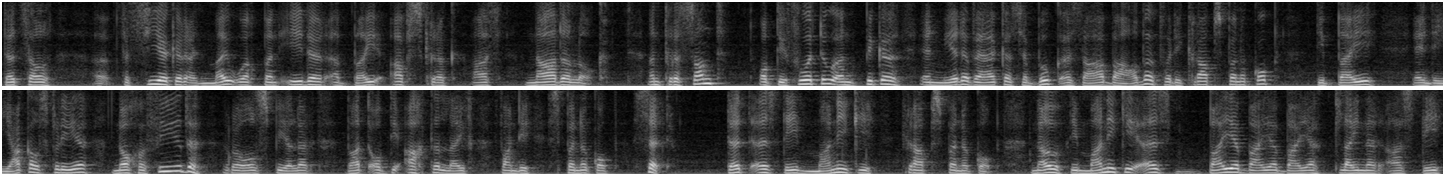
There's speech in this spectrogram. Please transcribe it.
dit sal uh, verseker in my oogpunt eerder 'n by afskrik as naderlok. Interessant op die foto in Pieter en medewerkers se boek is daar behalwe vir die krabspinnekop, die by en die jakkalsvliee nog 'n vierde rolspeler wat op die agterlyf van die spinnekop sit. Dit is die mannetjie krabspinnekop. Nou die mannetjie is baie baie baie kleiner as die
